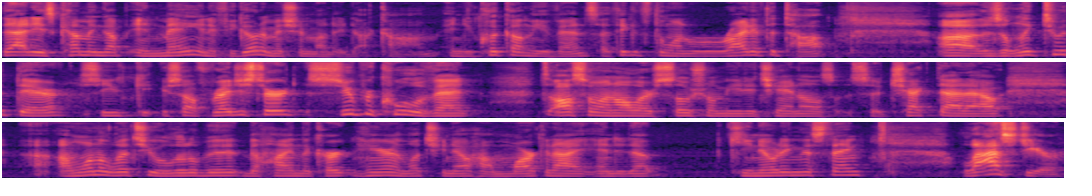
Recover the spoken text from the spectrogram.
That is coming up in May, and if you go to MissionMonday.com and you click on the events, I think it's the one right at the top. Uh, there's a link to it there, so you can get yourself registered. Super cool event. It's also on all our social media channels, so check that out. I want to let you a little bit behind the curtain here and let you know how Mark and I ended up keynoting this thing. Last year,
